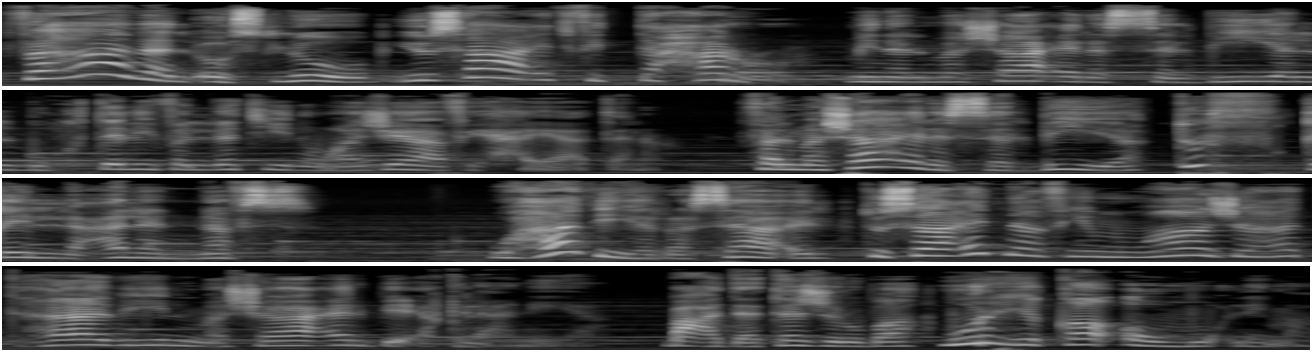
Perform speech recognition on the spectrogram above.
فهذا الأسلوب يساعد في التحرر من المشاعر السلبية المختلفة التي نواجهها في حياتنا. فالمشاعر السلبية تثقل على النفس وهذه الرسائل تساعدنا في مواجهة هذه المشاعر بعقلانية بعد تجربة مرهقة أو مؤلمة.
